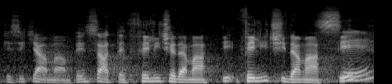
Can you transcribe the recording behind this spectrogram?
che si chiama, pensate, Felice da Matti, Felici da Matti, Sì.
